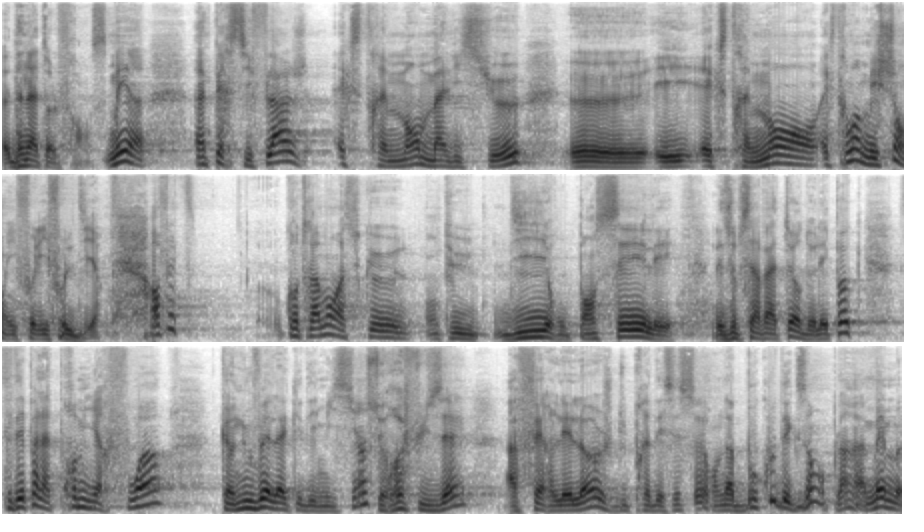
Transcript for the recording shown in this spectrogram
d'Anatole France. Mais un, persiflage extrêmement malicieux euh, et extrêmement, extrêmement méchant, il faut, il faut le dire. En fait, contrairement à ce qu'ont pu dire ou penser les, les observateurs de l'époque, ce n'était pas la première fois qu'un nouvel académicien se refusait à faire l'éloge du prédécesseur. On a beaucoup d'exemples, hein, même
